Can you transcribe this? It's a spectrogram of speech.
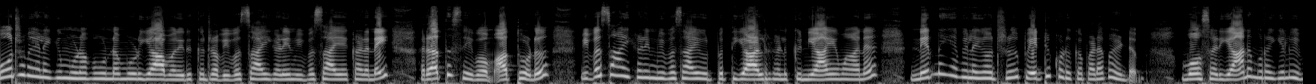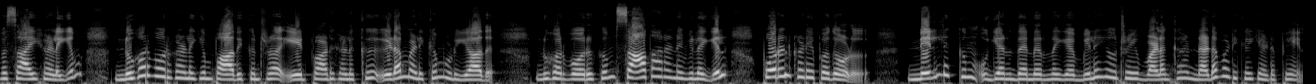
மூன்று வேளையும் உணவு உண்ண முடியாமல் இருக்கின்ற விவசாயிகளின் விவசாய கடனை ரத்து செய்வோம். அத்தோடு விவசாயிகளின் விவசாய உற்பத்தியாளர்களுக்கு நியாயமான நிர்ணய விலையொன்று பெற்றுக் கொடுக்கப்பட வேண்டும். மோசடியான முறையில் விவசாயிகளையும் நுகர்வோர்களையும் பாதிக்கின்ற ஏற்பாடுகளுக்கு இடமளிக்க முடியாது. நுகர்வோருக்கும் சாதாரண விலையில் பொருள் கிடைப்பதோடு நெல்லுக்கும் உயர்ந்த நிர்ணய விலையொன்றை வழங்க நடவடிக்கை எடுப்பேன்.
